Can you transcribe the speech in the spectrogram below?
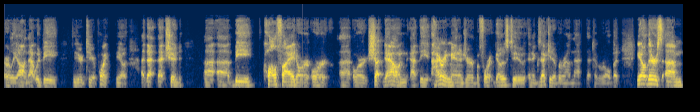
early on, that would be your, to your point. You know, that that should uh, uh, be qualified or or uh, or shut down at the hiring manager before it goes to an executive around that that type of role. But you know, there's um,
